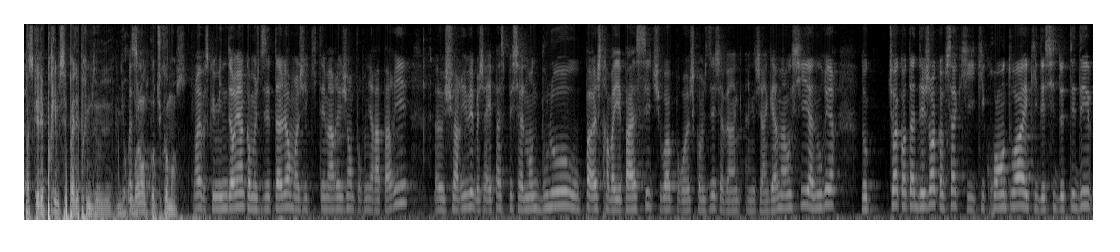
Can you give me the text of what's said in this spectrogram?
Parce que les primes, c'est pas les primes de mirobolantes quand tu commences. Ouais, parce que mine de rien, comme je disais tout à l'heure, moi j'ai quitté ma région pour venir à Paris. Euh, je suis arrivée, bah, j'avais pas spécialement de boulot ou pas, je travaillais pas assez, tu vois. Pour, comme je disais, j'avais un, j'ai un gamin aussi à nourrir. Donc, tu vois, quand tu as des gens comme ça qui, qui croient en toi et qui décident de t'aider,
